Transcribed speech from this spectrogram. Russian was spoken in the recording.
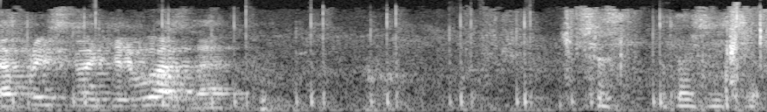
Опрыскиватель у вас, да? Сейчас, подождите.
